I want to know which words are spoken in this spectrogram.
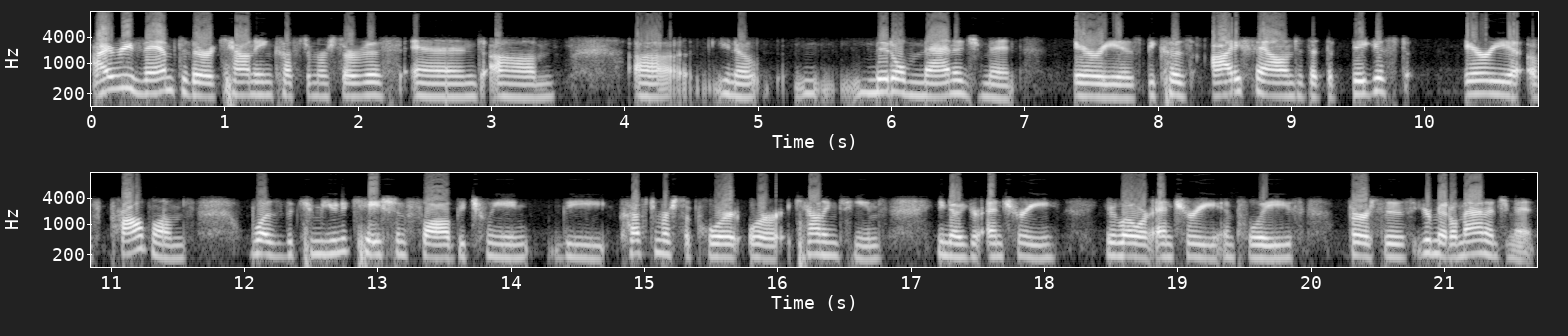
I revamped their accounting, customer service, and um, uh, you know middle management areas because I found that the biggest area of problems was the communication flaw between the customer support or accounting teams, you know, your entry, your lower entry employees versus your middle management.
